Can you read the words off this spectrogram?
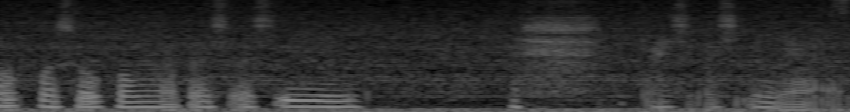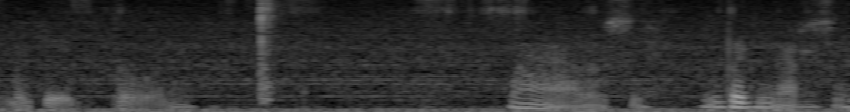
Oh kuasa hukumnya PSSI eh, PSSI nya begitu. Malu sih. Benar sih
